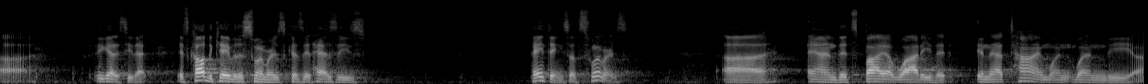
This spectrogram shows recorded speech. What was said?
Uh, you got to see that. It's called the Cave of the Swimmers because it has these paintings of swimmers. Uh, and it's by a wadi that, in that time when, when, the, uh,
